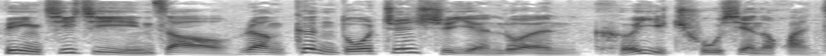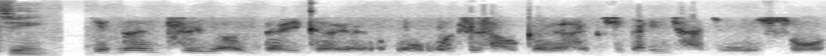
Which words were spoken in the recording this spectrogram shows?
并积极营造让更多真实言论可以出现的环境。言论自由的一个人，我个人很基本立场就是说，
